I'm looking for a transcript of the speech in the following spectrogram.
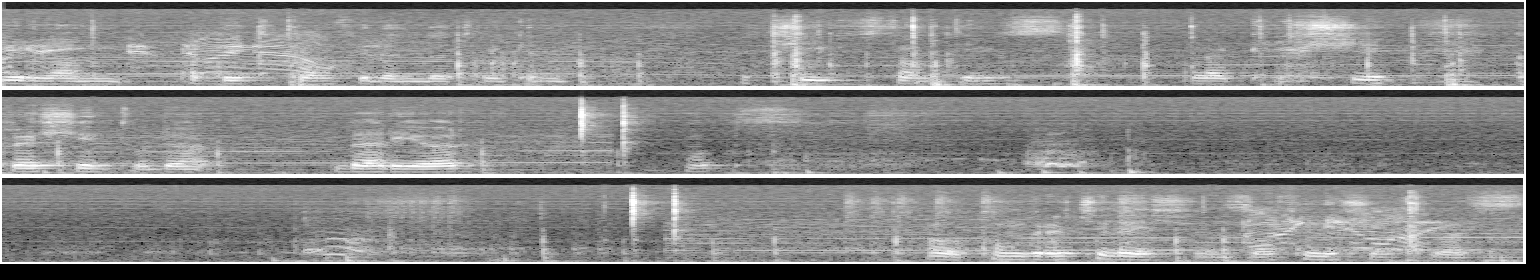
still I'm a bit confident that we can achieve some things like crash, crash into the barrier. Oops oh congratulations on finishing first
